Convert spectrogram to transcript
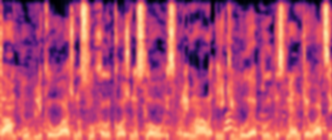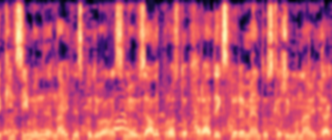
там публіка уважно слухала кожне слово і сприймала, і які були аплодисменти, овації в кінці, ми не, навіть не сподівалися. Ми взяли просто ради експерименту, скажімо, навіть так,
